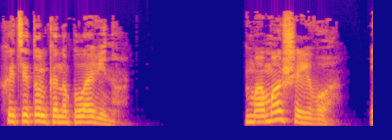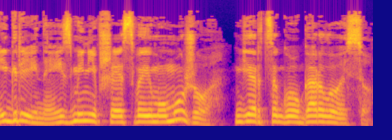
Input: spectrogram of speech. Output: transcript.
хоть и только наполовину. Мамаша его, Игрейна, изменившая своему мужу, герцогу Гарлойсу,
